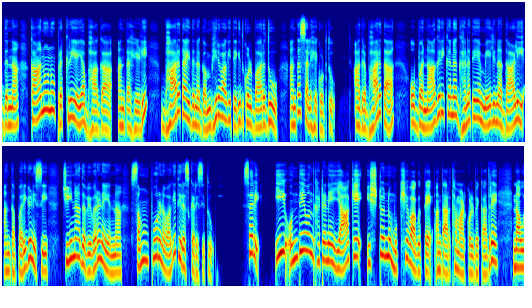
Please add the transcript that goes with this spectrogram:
ಇದನ್ನ ಕಾನೂನು ಪ್ರಕ್ರಿಯೆಯ ಭಾಗ ಅಂತ ಹೇಳಿ ಭಾರತ ಇದನ್ನ ಗಂಭೀರವಾಗಿ ತೆಗೆದುಕೊಳ್ಬಾರದು ಅಂತ ಸಲಹೆ ಕೊಡ್ತು. ಆದ್ರೆ ಭಾರತ ಒಬ್ಬ ನಾಗರಿಕನ ಘನತೆಯ ಮೇಲಿನ ದಾಳಿ ಅಂತ ಪರಿಗಣಿಸಿ ಚೀನಾದ ವಿವರಣೆಯನ್ನ ಸಂಪೂರ್ಣವಾಗಿ ತಿರಸ್ಕರಿಸಿತು. ಸರಿ, ಈ ಒಂದೇ ಒಂದು ಘಟನೆ ಯಾಕೆ ಇಷ್ಟೊಂದು ಮುಖ್ಯವಾಗುತ್ತೆ ಅಂತ ಅರ್ಥ ಮಾಡ್ಕೊಳ್ಬೇಕಾದ್ರೆ ನಾವು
